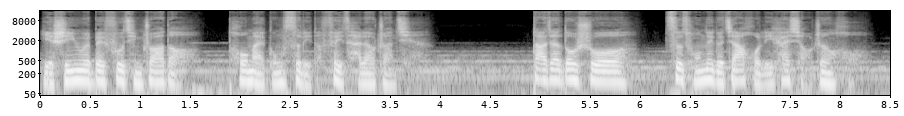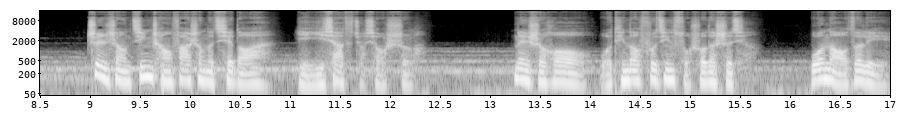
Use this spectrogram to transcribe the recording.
也是因为被父亲抓到偷卖公司里的废材料赚钱。大家都说，自从那个家伙离开小镇后，镇上经常发生的窃盗案也一下子就消失了。那时候我听到父亲所说的事情，我脑子里。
